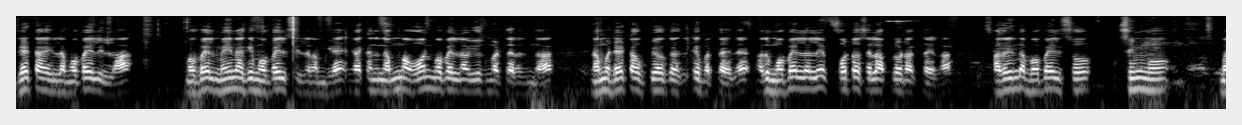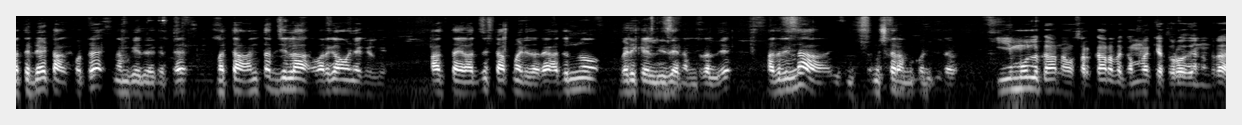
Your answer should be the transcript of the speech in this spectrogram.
ಡೇಟಾ ಇಲ್ಲ, ಮೊಬೈಲ್ ಇಲ್ಲ. ಮೊಬೈಲ್ ಮೇಯ್ನ್ ಆಗಿ ಮೊಬೈಲ್ಸ್ ಇಲ್ಲ ನಮಗೆ. ಯಾಕಂದ್ರೆ ನಮ್ಮ ಓನ್ ಮೊಬೈಲ್ ನಾವು ಯೂಸ್ ಮಾಡ್ತಾ ಇರೋದ್ರಿಂದ ನಮ್ಮ ಡೇಟಾ ಉಪಯೋಗಕ್ಕೆ ಬರ್ತಾ ಇದೆ. ಅದು ಮೊಬೈಲಲ್ಲಿ ಫೋಟೋಸ್ ಎಲ್ಲ ಅಪ್ಲೋಡ್ ಆಗ್ತಾ ಇಲ್ಲ. ಅದರಿಂದ ಮೊಬೈಲ್ಸು ಸಿಮ್ಮು ಮತ್ತೆ ಡೇಟಾ ಕೊಟ್ಟರೆ ನಮಗೆ ಇದಾಗುತ್ತೆ ಮತ್ತೆ ಅಂತರ್ಜಿಲ್ಲಾ ವರ್ಗಾವಣೆಗಳಿಗೆ ಆಗ್ತಾ ಇಲ್ಲ. ಅದನ್ನ ಸ್ಟಾಪ್ ಮಾಡಿದ್ದಾರೆ. ಅದನ್ನು ಬೇಡಿಕೆಯಲ್ಲಿ ಇದೆ ನಮ್ಮದ್ರಲ್ಲಿ ಅದರಿಂದ ಮುಷ್ಕರ ಹಮ್ಮಿಕೊಂಡಿರ್ತೇವೆ. ಈ ಮೂಲಕ ನಾವು ಸರ್ಕಾರದ ಗಮನಕ್ಕೆ ತರೋದೇನಂದ್ರೆ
